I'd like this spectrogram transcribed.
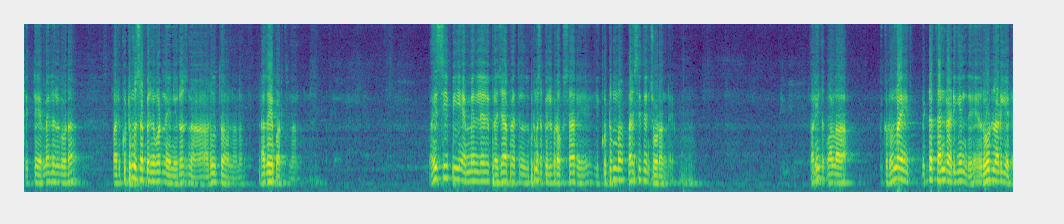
తిట్టే ఎమ్మెల్యేలు కూడా వారి కుటుంబ సభ్యులను కూడా నేను ఈ రోజున అడుగుతూ ఉన్నాను అదే పడుతున్నాను వైసీపీ ఎమ్మెల్యేలు ప్రజాప్రతినిధులు కుటుంబ సభ్యులు కూడా ఒకసారి ఈ కుటుంబ పరిస్థితిని చూడండి. అడిగింది వాళ్ళ ఇక్కడున్న ఈ బిడ్డ తండ్రి అడిగింది రోడ్లు అడిగాడు.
